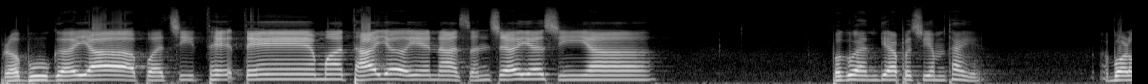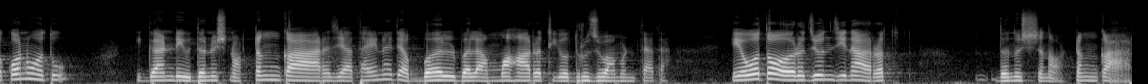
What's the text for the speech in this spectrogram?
પ્રભુ ગયા પછી તેમ થાય એના સંશય શિયા. ભગવાન ગયા પછી એમ થાય. બળ કોનું હતું? એ ગાંડીવ ધનુષનો ટંકાર જ્યાં થાય ને ત્યાં બલ બલા મહારથીઓ ધ્રુજવા માંડતા હતા. એવો તો અર્જુનજીના રથ ધનુષ્યનો ટંકાર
